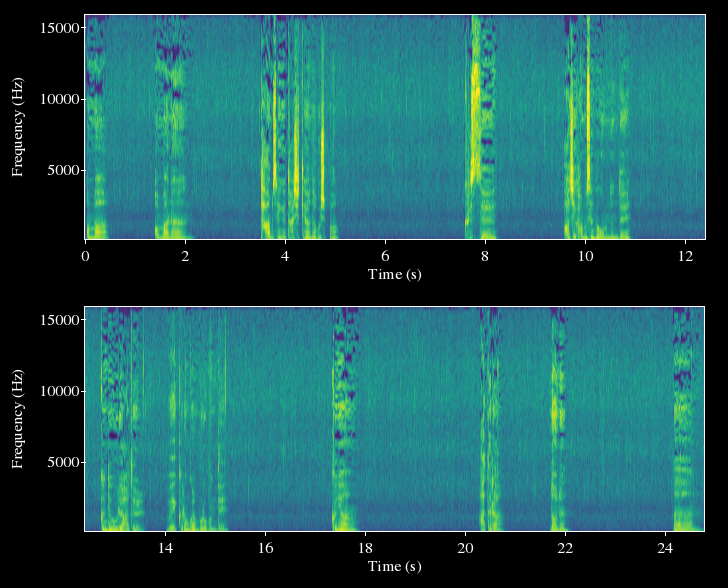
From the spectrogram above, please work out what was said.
엄마, 엄마는 다음 생에 다시 태어나고 싶어? 글쎄, 아직 아무 생각 없는데. 근데 우리 아들 왜 그런 걸 물어본대? 그냥 아들아, 너는? 난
